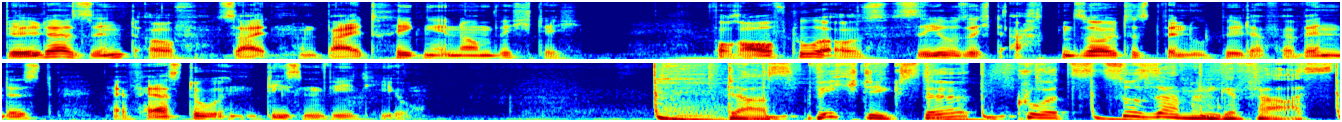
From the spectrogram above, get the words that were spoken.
Bilder sind auf Seiten und Beiträgen enorm wichtig. Worauf du aus SEO-Sicht achten solltest, wenn du Bilder verwendest, erfährst du in diesem Video. Das Wichtigste kurz zusammengefasst.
